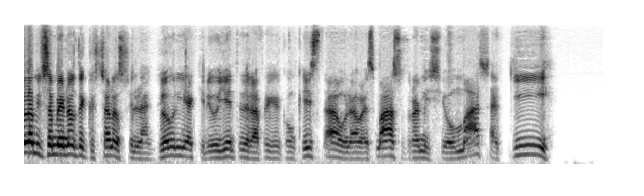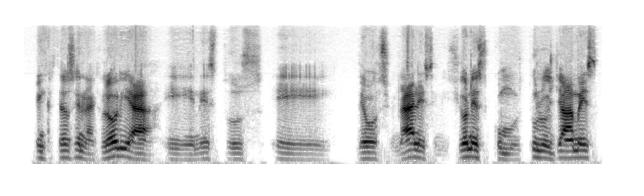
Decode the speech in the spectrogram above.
Hola mis amigos de Cristianos en la Gloria, querido oyente de la Fe que Conquista, una vez más, otra misión más aquí en Cristianos en la Gloria, en estos eh, devocionales, emisiones, como tú lo llames.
